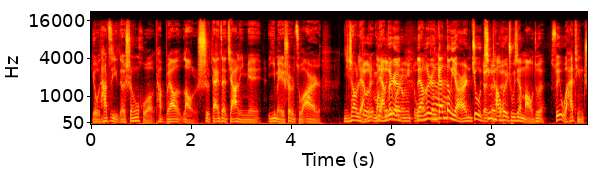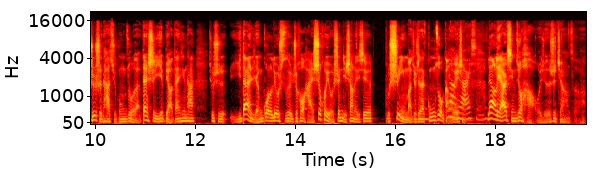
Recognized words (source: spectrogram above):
有他自己的生活，他不要老是待在家里面，一没事儿做，二。你知道两个两个人两个人干瞪眼儿，你就经常会出现矛盾，所以我还挺支持他去工作的，但是也比较担心他，就是一旦人过了六十岁之后，还是会有身体上的一些不适应嘛，就是在工作岗位上力而行。量力而行就好，我觉得是这样子啊。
